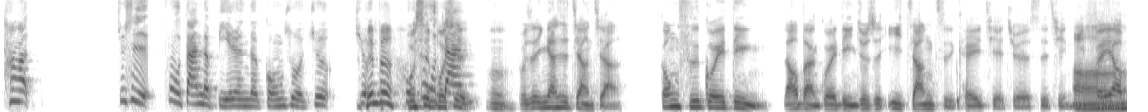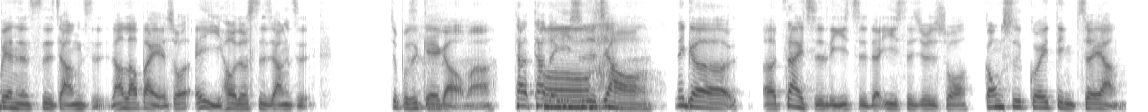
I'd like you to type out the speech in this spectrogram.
他就是负担了别人的工作，就就没有，不是不是，嗯，不是，应该是这样讲，公司规定，老板规定，就是一张纸可以解决的事情，你非要变成四张纸，然后老板也说，哎，以后就四张纸，这不是 gay 搞吗？他他的意思是这样，那个。呃，在职离职的意思就是说，公司规定这样，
